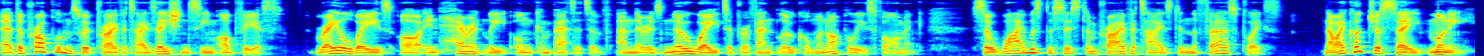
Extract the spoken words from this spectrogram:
Uh, the problems with privatisation seem obvious. Railways are inherently uncompetitive, and there is no way to prevent local monopolies forming. So why was the system privatised in the first place? Now I could just say money,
